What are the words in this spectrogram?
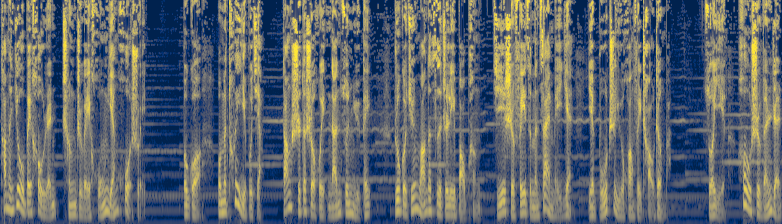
他们又被后人称之为“红颜祸水”。不过，我们退一步讲，当时的社会男尊女卑，如果君王的自制力爆棚，即使妃子们再美艳，也不至于荒废朝政吧。所以，后世文人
